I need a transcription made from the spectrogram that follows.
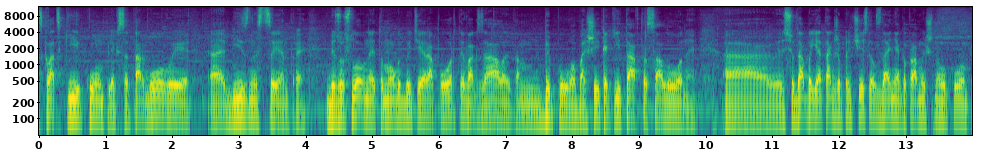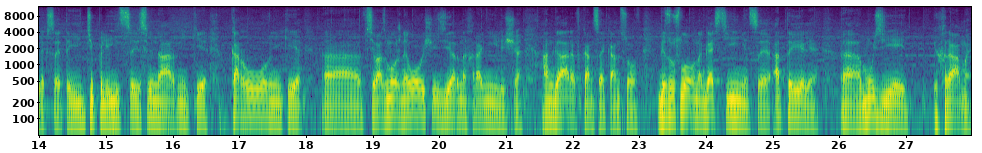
складские комплексы, торговые бизнес-центры. Безусловно, это могут быть аэропорты, вокзалы, там, депо, большие какие-то автосалоны. А, сюда бы я также причислил здания агропромышленного комплекса. Это и теплицы, и свинарники, коровники, а, всевозможные овощи и зернохранилища, ангары в конце концов. Безусловно, гостиницы, отели, музеи и храмы.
